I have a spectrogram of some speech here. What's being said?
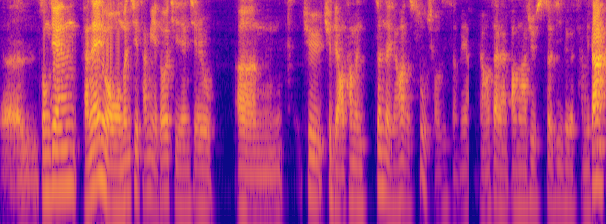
呃，中间反正 anyway，我们其实产品也都会提前介入，嗯，去去聊他们真的想要的诉求是怎么样，然后再来帮他去设计这个产品。当然，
